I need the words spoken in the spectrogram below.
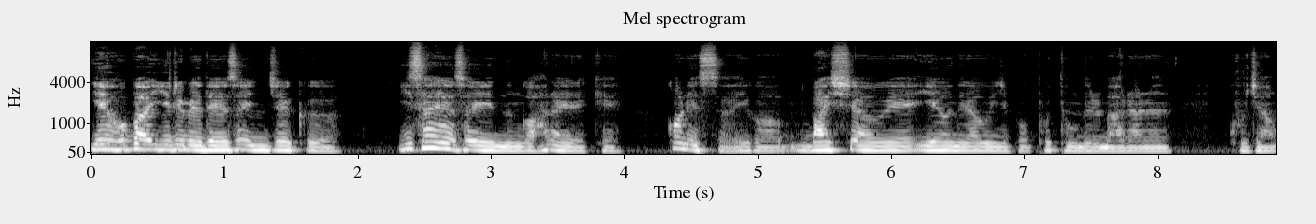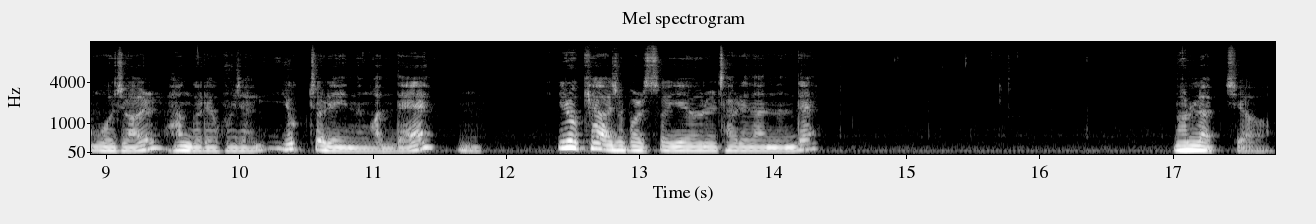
예호바 이름에 대해서 이제 그 이사야서에 있는 거 하나 이렇게 꺼냈어요. 이거 마시아의 예언이라고 이제 보통들 말하는 9장 5절, 한글의 9장 6절에 있는 건데 음. 이렇게 아주 벌써 예언을 잘 해놨는데 놀랍죠.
